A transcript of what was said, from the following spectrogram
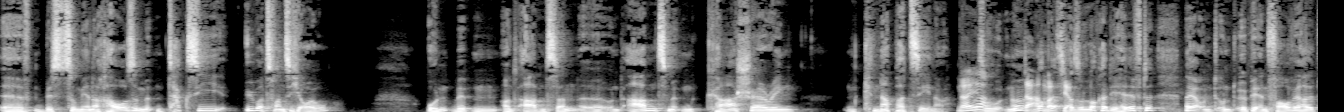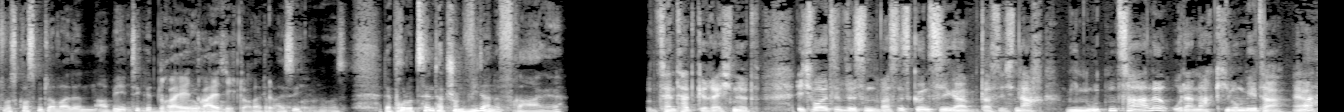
mhm. äh, bis zu mir nach Hause mit einem Taxi über 20 Euro und mit einem, und abends dann äh, und abends mit einem Carsharing ein knapper Zehner. Naja, also, ne, da locker, ja. also locker die Hälfte. Naja, und, und ÖPNV wäre halt, was kostet mittlerweile ein AB-Ticket? 3,30, glaube ich. 3,30 oder was. Der Produzent hat schon wieder eine Frage. Prozent hat gerechnet. Ich wollte wissen, was ist günstiger, dass ich nach Minuten zahle oder nach Kilometer? Ja?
